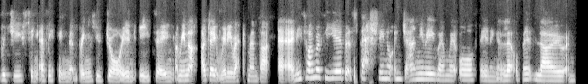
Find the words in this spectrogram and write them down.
reducing everything that brings you joy in eating. I mean, I, don't really recommend that at any time of the year, but especially not in January when we're all feeling a little bit low and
